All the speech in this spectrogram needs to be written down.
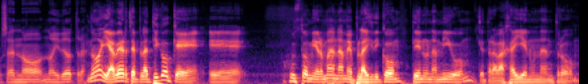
O sea, no, no hay de otra. No, y a ver, te platico que eh, justo mi hermana me platicó, tiene un amigo que trabaja ahí en un antro,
